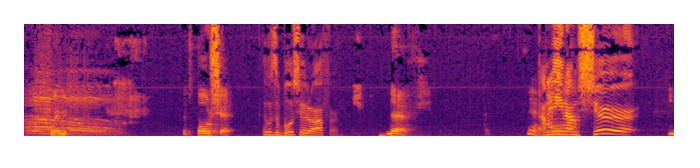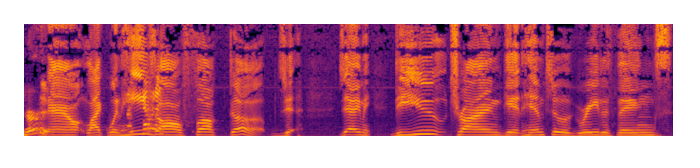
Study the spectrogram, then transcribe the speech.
women. It's bullshit. It was a bullshit offer. Yeah. I mean, I'm sure You heard it. Now, like when he's all fucked up, J- Jamie, do you try and get him to agree to things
